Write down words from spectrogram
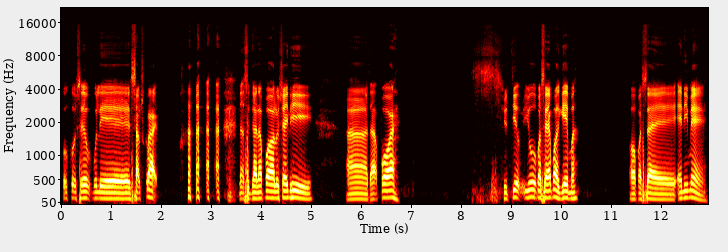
Kok saya boleh subscribe. Nak segan apa Rushaidi? Ah, tak apa eh. YouTube you pasal apa? Game ah? Oh, pasal anime.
